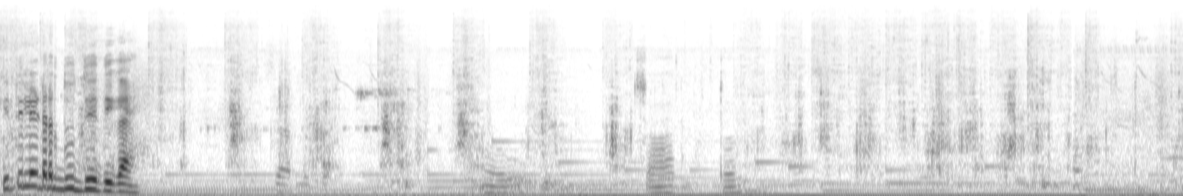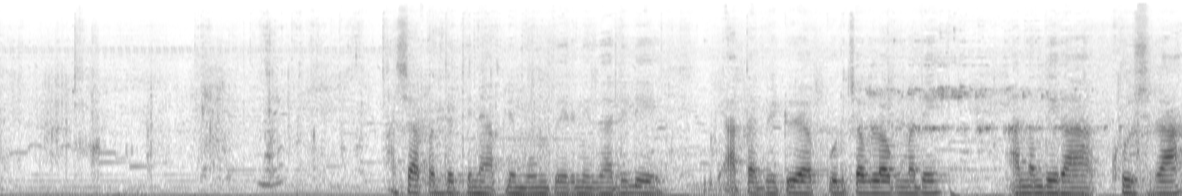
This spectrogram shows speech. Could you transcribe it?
किती लिटर दूध देते काय अशा पद्धतीने आपली मूग पेरणी झालेली आहे. आता भेटूया पुढच्या ब्लॉगमध्ये आनंदी राहा खुश राहा.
